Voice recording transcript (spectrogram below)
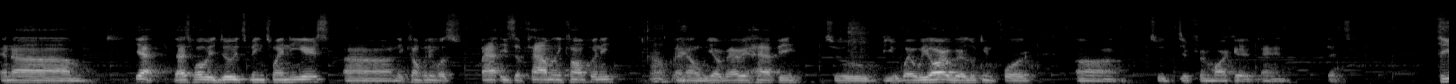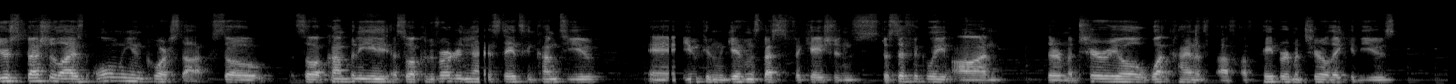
And um, yeah, that's what we do. It's been 20 years. Uh, the company was is a family company, oh, and uh, we are very happy to be where we are. We're looking for uh, to different market, and that's. So you're specialized only in core stock. So so a company, so a converter in the United States can come to you and you can give them specifications specifically on their material, what kind of, of, of, paper material they could use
